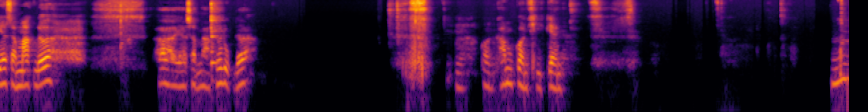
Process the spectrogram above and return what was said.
อย่าส ก่อนค่ำก่อนขี่แกนอืม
